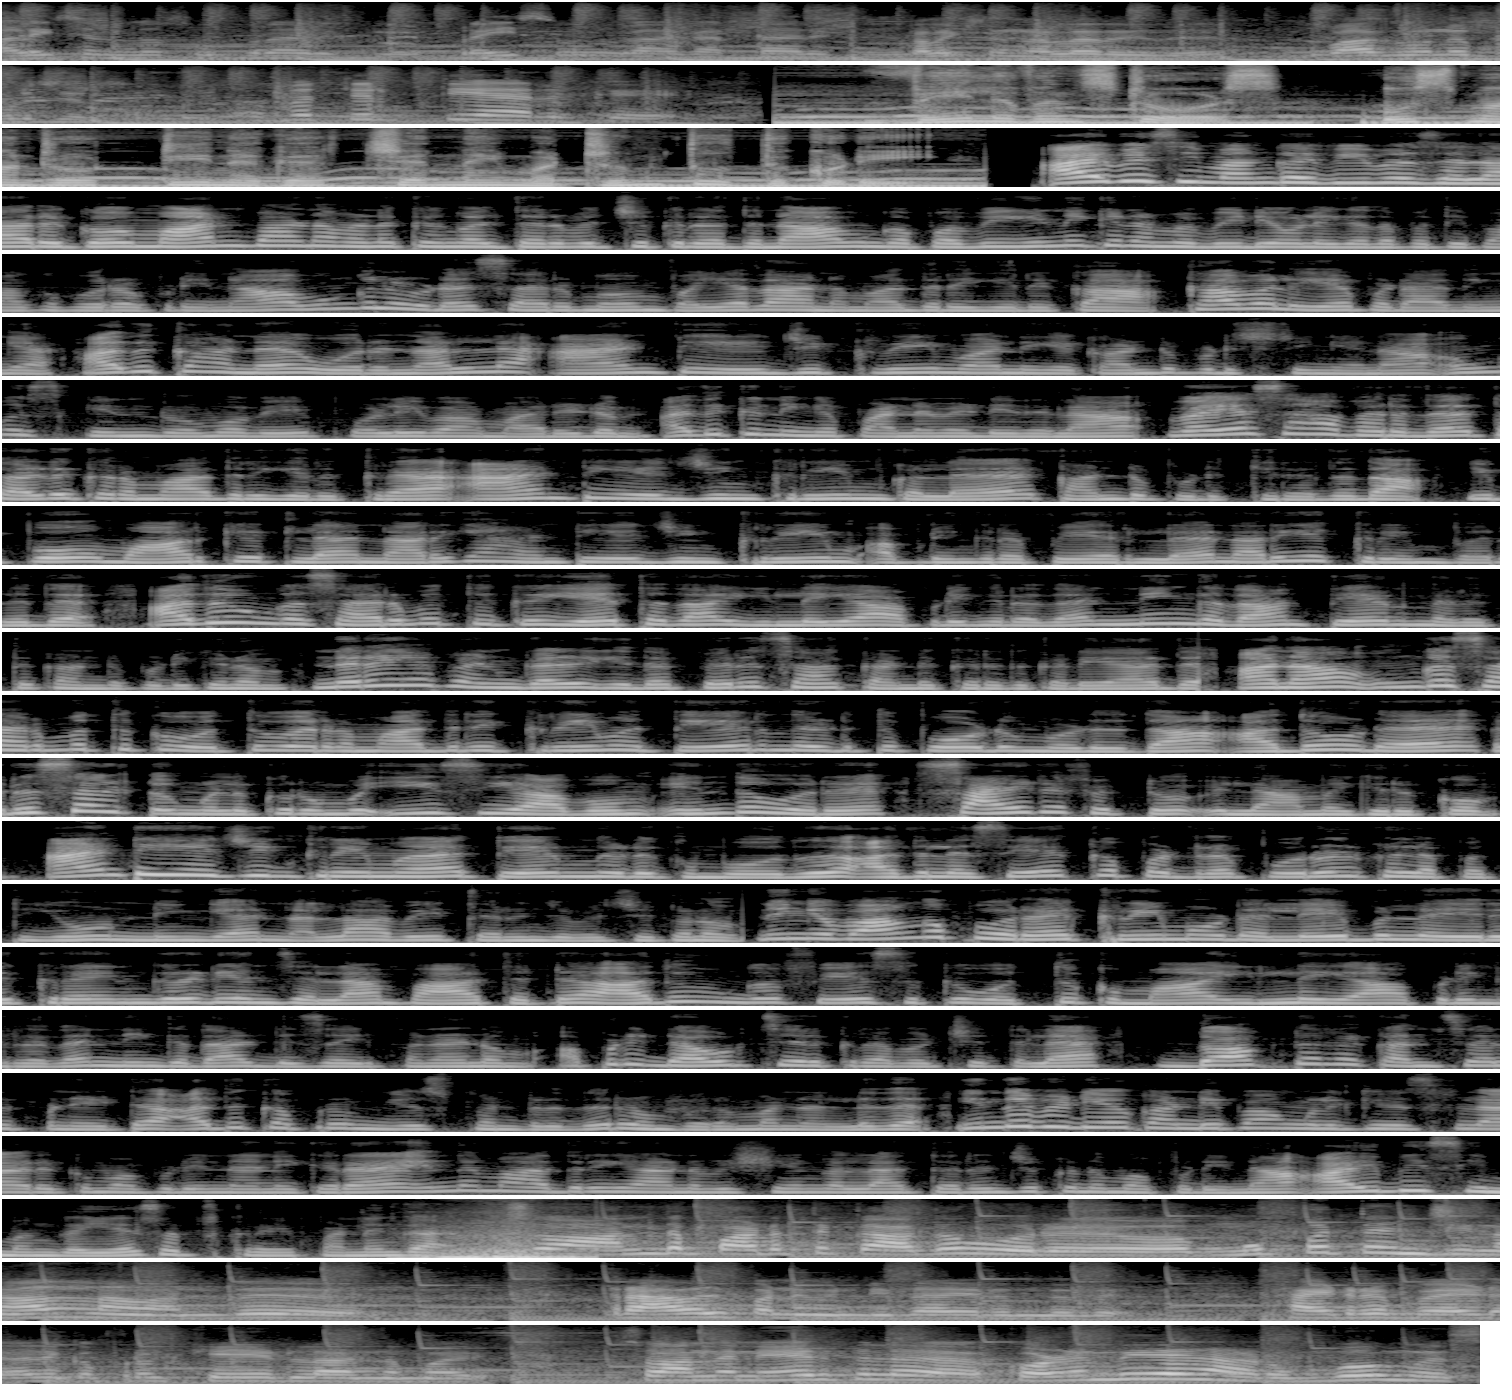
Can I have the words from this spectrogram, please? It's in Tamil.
கலெக்ஷன்லாம் சூப்பராக இருக்குது ப்ரைஸும் கரெக்டாக இருக்குது கலெக்ஷன் நல்லா இருக்குது. பார்க்கவே பிடிச்சிருக்கு ரொம்ப திருப்தியாக இருக்குது Velavan stores Usman road T Nagar Chennai மற்றும் தூத்துக்குடி. ஐபிசி மங்க வியூவர்ஸ் எல்லாருக்கும் அன்பான வணக்கங்கள் தெரிவிச்சுக்கிறதுனா உங்க பவி. இன்னைக்கு நம்ம வீடியோல எதை பத்தி பார்க்க போறோம் அப்படின்னா உங்களோட சருமம் வயதான மாதிரி இருக்கா? கவலையே படாதீங்க. அதுக்கான ஒரு நல்ல ஆன்டி ஏஜ் கிரீமா நீங்க கண்டுபிடிச்சிட்டீங்கன்னா உங்க ஸ்கின் ரொம்பவே பொலிவா மாறிடும். அதுக்கு நீங்க பண்ண வேண்டியதுலாம் வயசாவறத தடுக்கிற மாதிரி இருக்கிற ஆன்டி ஏஜிங் கிரீம்களை கண்டுபிடிக்கிறது தான். இப்போ மார்க்கெட்ல நிறைய ஆன்டி ஏஜிங் கிரீம் அப்படிங்கிற பேர்ல நிறைய கிரீம் வருது. அது உங்க சருமத்துக்கு ஏத்ததா இல்லையா அப்படிங்கறத நீங்க தான் தேர்ந்தெடுத்து கண்டுபிடிக்கணும். நிறைய பெண்கள் இதை பெருசா கண்டுக்கிறது கிடையாது. ஆனா உங்க சருமத்துக்கு ஒத்து வர்ற மாதிரி கிரீமை தேர்ந்தெடுத்து போடும் பொழுதுதான் அதோட ரிசல்ட் உங்களுக்கு ரொம்ப ஈஸியாவும் எந்த ஒரு சைடு எஃபெக்டும் இல்லாம இருக்கும். ஆன்டி ஏஜிங் கிரீமை தேர்ந்தெடுக்கும் போது அதுல சேர்க்கப்படுற பொருட்களை பத்தியும் நீங்க நல்லாவே தெரிஞ்சு வச்சுக்கணும். நீங்க வாங்க போற கிரீமோட லேபிள்ல இருக்கிற இன்கிரீடியன்ஸ் எல்லாம் பார்த்துட்டு அது உங்க ஃபேஸுக்கு ஒத்துக்குமா இல்லையா அப்படிங்கறத நீங்க தான் டிசைட் பண்ணணும். அப்படி டவுட்ஸ் இருக்கிற பட்சத்துல டாக்டரை கன்சல்ட் பண்ணிட்டு அதுக்கப்புறம் யூஸ் பண்றது ரொம்ப ரொம்ப நல்லது. இந்த வீடியோ கண்டிப்பா உங்களுக்கு யூஸ்ஃபுல்லா இருக்கும் அப்படின்னு நினைக்கிறேன். இந்த மாதிரியான விஷயங்கள்லாம் தெரிஞ்சுக்கணும் அப்படின்னா ஐபிசி மங்கையை சப்ஸ்கிரைப் பண்ணுங்க. ஸோ அந்த படத்துக்காக ஒரு முப்பத்தஞ்சு நாள் நான் வந்து ட்ராவல் பண்ண வேண்டியதாக இருந்தது. ஹைதராபாத் அதுக்கப்புறம் கேரளா அந்த மாதிரி. ஸோ அந்த நேரத்தில் குழந்தைய நான் ரொம்ப மிஸ்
